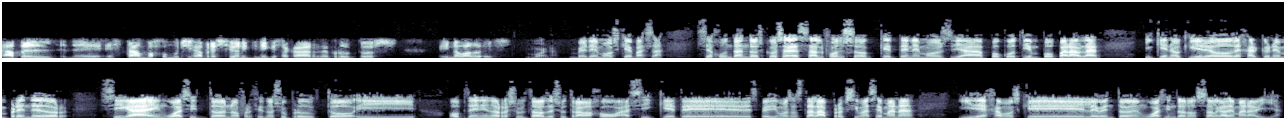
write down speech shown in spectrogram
Apple eh, está bajo muchísima presión y tiene que sacar productos innovadores. Bueno, veremos qué pasa. Se juntan dos cosas, Alfonso, que tenemos ya poco tiempo para hablar y que no quiero dejar que un emprendedor siga en Washington ofreciendo su producto y obteniendo resultados de su trabajo. Así que te despedimos hasta la próxima semana y dejamos que el evento en Washington nos salga de maravilla.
